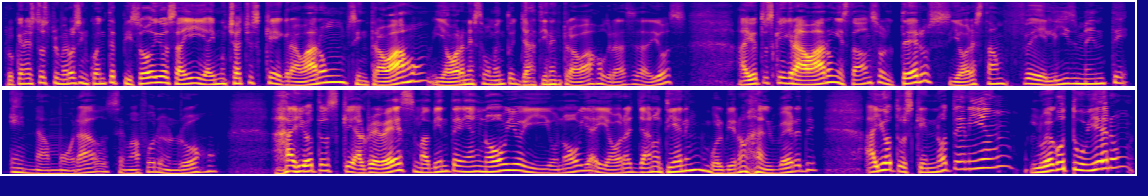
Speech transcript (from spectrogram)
Creo que en estos primeros 50 episodios ahí hay muchachos que grabaron sin trabajo y ahora en este momento ya tienen trabajo, gracias a Dios. Hay otros que grabaron y estaban solteros y ahora están felizmente enamorados, semáforo en rojo. Hay otros que al revés, más bien tenían novio y, o novia y ahora ya no tienen, volvieron al verde. Hay otros que no tenían, luego tuvieron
